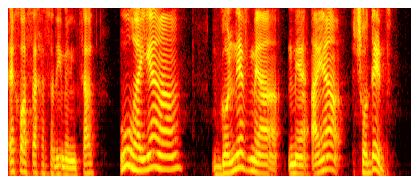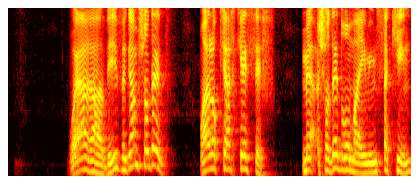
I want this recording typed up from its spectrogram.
איך הוא עשה חסדים וניצל? הוא היה גונב מה... מה היה שודד. הוא היה רבי וגם שודד. הוא היה לוקח כסף, שודד רומאים עם סכין,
